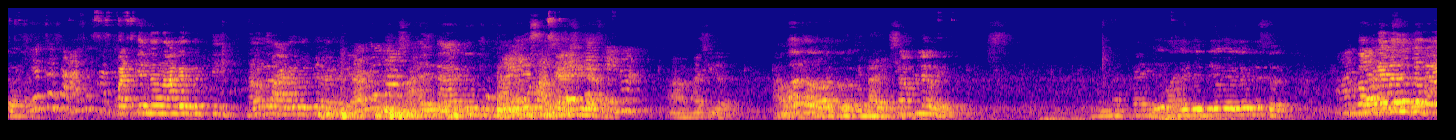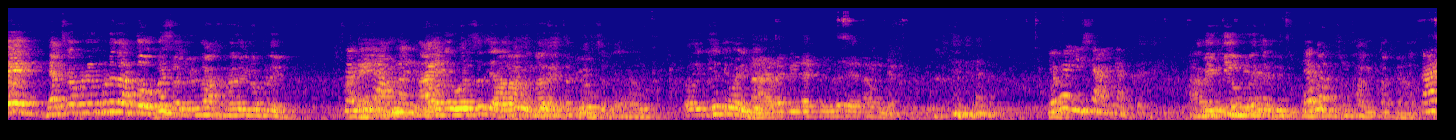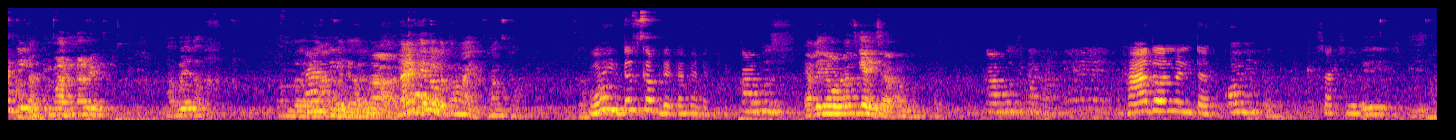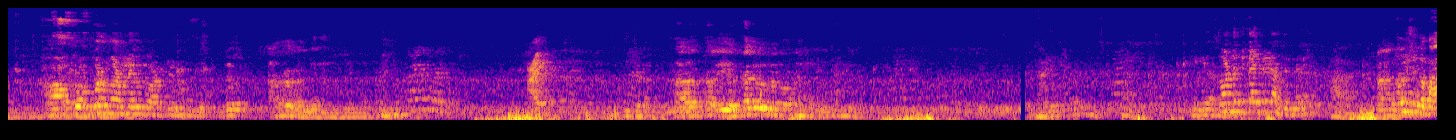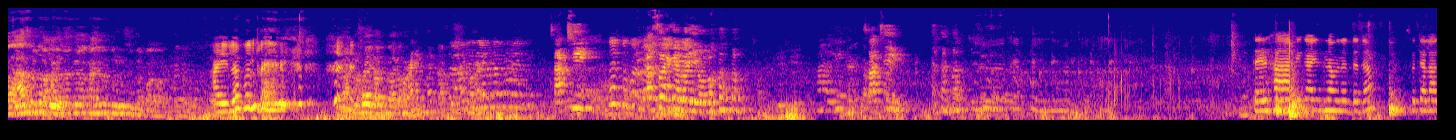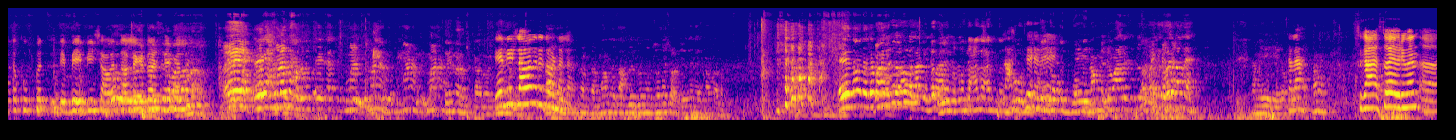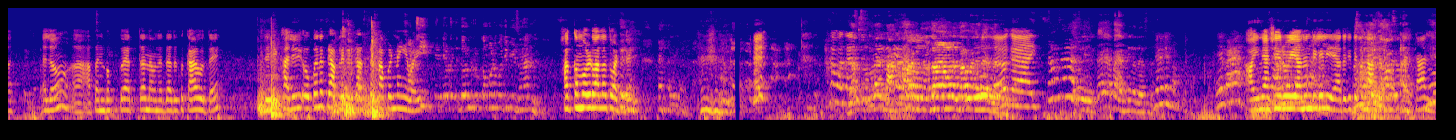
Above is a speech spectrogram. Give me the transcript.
खातं? पटकन जाऊन अगरबत्ती नंतर अगरबत्ती लागली. हा, अशी कर. आवाज आला. संपलं होय. मग काय? हे माझे ते देव वेगळे दिसत आणि कपडे बदलतो का? ए, ह्याच कपड्याने कुठे जातो पण सगळी अरे, लागणार. नाही. वरचं वाईट. द्या. हे बघ, ही शाल घाल. कार्तिक, आता तू मारणार आहे. नाही ते नको. व्हाईटच कपडे टाकायला कापूस. त्याला एवढंच घ्यायचं आपण. कापूस हा दोन मिनिटं. कोण? साक्षी. हा प्रॉपर मारले होते वाटते हा, खाली होतं. आईला पण तर हा मी काहीच नाव त्याचा तर त्याला आता खूपच ते बेबी शावर चालले की त्याचे मला ए ए ए मी शावर हॅलो आपण बघतोय आता नवना दादाचं काय होतंय ते खाली ओपनच आपल्याकडे जास्त कापड नाही वाई हा कमोडवालाच वाटतंय आईनाची रोई आणून दिलेली आता तिथं पण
